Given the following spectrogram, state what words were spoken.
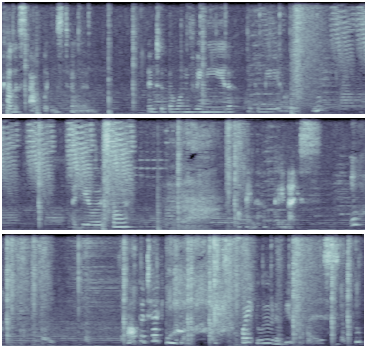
Like how the saplings turn into the ones we need like immediately. Ooh. A hero star. Fine. Okay, nice. Stop attacking me. It's quite rude of you guys. Ooh.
